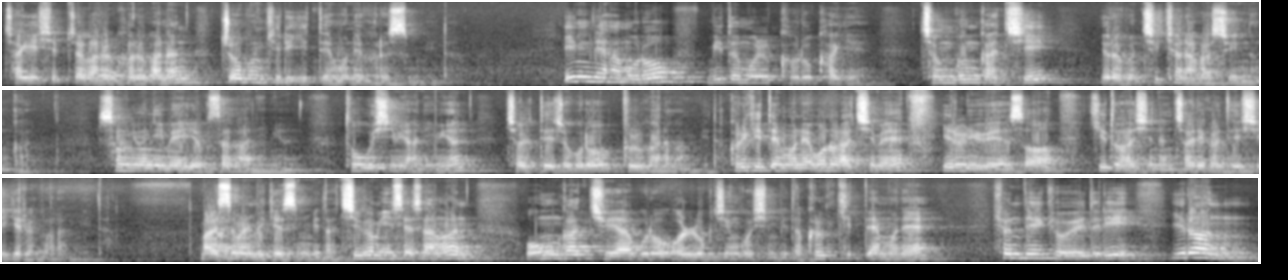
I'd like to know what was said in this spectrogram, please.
자기 십자가를 걸어가는 좁은 길이기 때문에 그렇습니다. 인내함으로 믿음을 거룩하게 정금같이 여러분 지켜나갈 수 있는 것. 성령님의 역사가 아니면 도우심이 아니면 절대적으로 불가능합니다. 그렇기 때문에 오늘 아침에 이를 위해서 기도하시는 자리가 되시기를 바랍니다. 말씀을 믿겠습니다. 지금 이 세상은 온갖 죄악으로 얼룩진 곳입니다. 그렇기 때문에 현대 교회들이 이런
